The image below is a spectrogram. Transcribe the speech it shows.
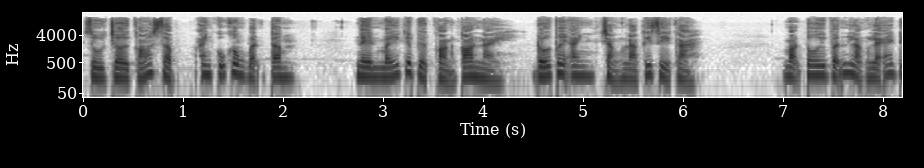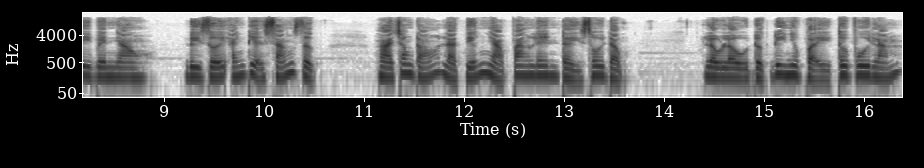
Dù trời có sập, anh cũng không bận tâm. Nên mấy cái việc còn con này, đối với anh chẳng là cái gì cả. Bọn tôi vẫn lặng lẽ đi bên nhau, đi dưới ánh điện sáng rực, hòa trong đó là tiếng nhạc vang lên đầy sôi động. Lâu lâu được đi như vậy tôi vui lắm,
